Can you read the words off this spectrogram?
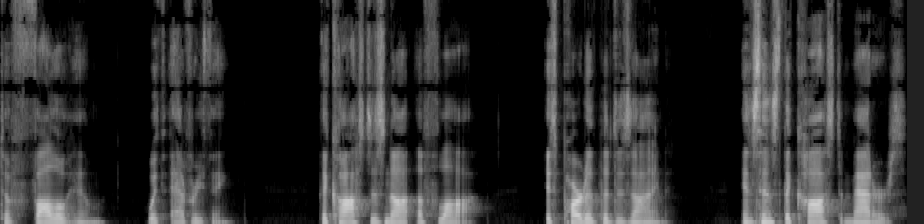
to follow him with everything. The cost is not a flaw. It's part of the design. And since the cost matters,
